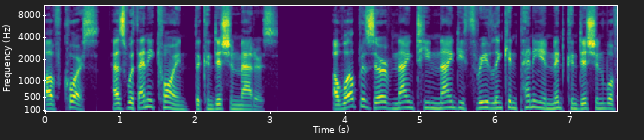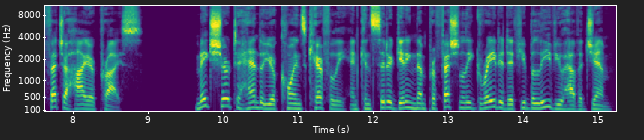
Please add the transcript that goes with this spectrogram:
Of course, as with any coin, the condition matters. A well preserved 1993 Lincoln penny in mint condition will fetch a higher price. Make sure to handle your coins carefully and consider getting them professionally graded if you believe you have a gem.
